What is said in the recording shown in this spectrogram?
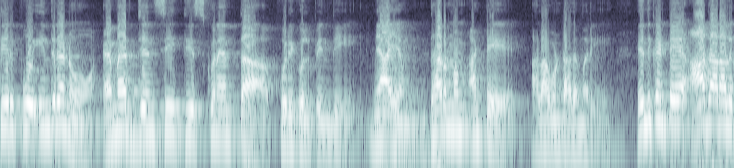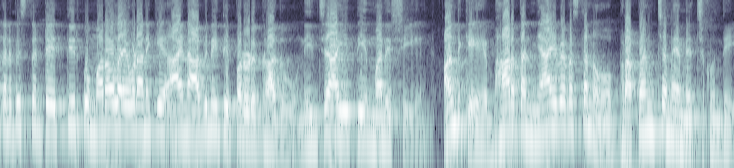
తీర్పు ఇందిరను ఎమర్జెన్సీ తీసుకునేంత పురికొల్పింది న్యాయం ధర్మం అంటే అలా ఉండాలి మరి. ఎందుకంటే ఆధారాలు కనిపిస్తుంటే తీర్పు మరోలా ఇవ్వడానికి ఆయన అవినీతి పరుడు కాదు నిజాయితీ మనిషి. అందుకే భారత న్యాయ వ్యవస్థను ప్రపంచమే మెచ్చుకుంది.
